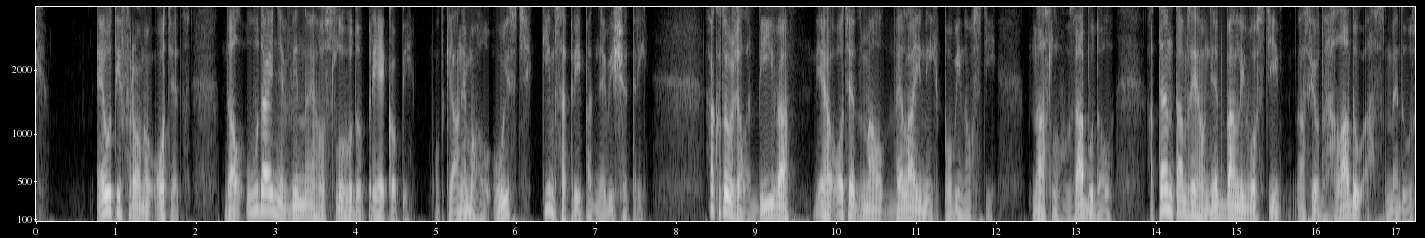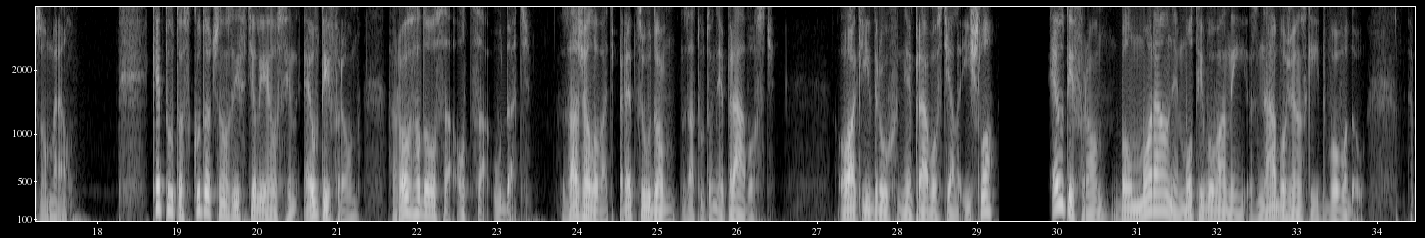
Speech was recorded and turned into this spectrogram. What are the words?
Eutyfrónov otec dal údajne vinného sluhu do priekopy, odkiaľ nemohol ujsť, kým sa prípad nevyšetri. Ako to už ale býva, jeho otec mal veľa iných povinností. Na sluhu zabudol a ten tam z jeho nedbanlivosti asi od hladu a smedu zomrel. Keď túto skutočnosť zistil jeho syn Eutyfrón, rozhodol sa otca udať – zažalovať pred súdom za túto neprávosť. O aký druh neprávosti ale išlo? Eutyfron bol morálne motivovaný z náboženských dôvodov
